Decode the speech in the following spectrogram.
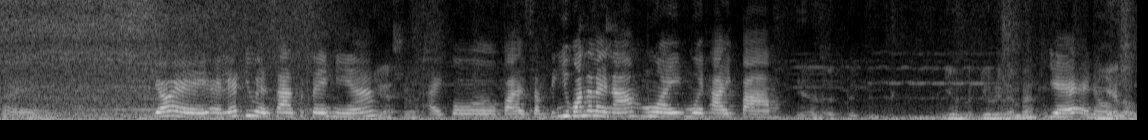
ไ ปจ้ะ Ah. Okay. Yo, I, I let you and San stay here. Yeah, sure. I go buy something. You want อะไรนะ มวย มวยไทยปาล์ม Yeah, the, the, the you you remember? Yeah, I know. The yellow,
